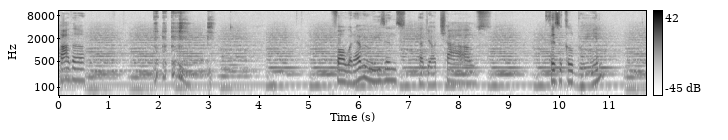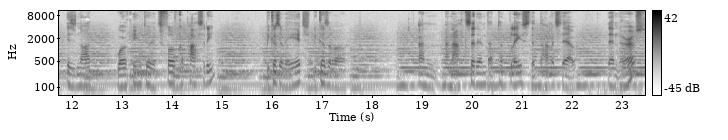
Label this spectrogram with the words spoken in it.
Father, for whatever reasons that your child's physical brain is not working to its full capacity because of age, because of a an, an accident that took place that damaged their their nerves,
